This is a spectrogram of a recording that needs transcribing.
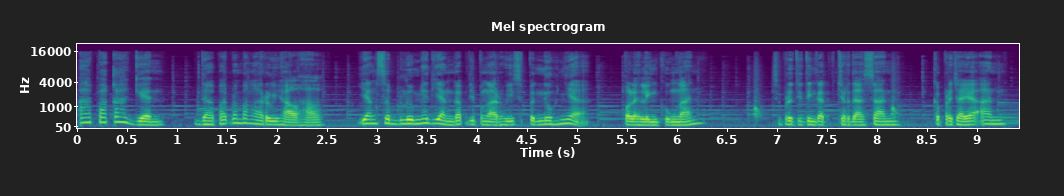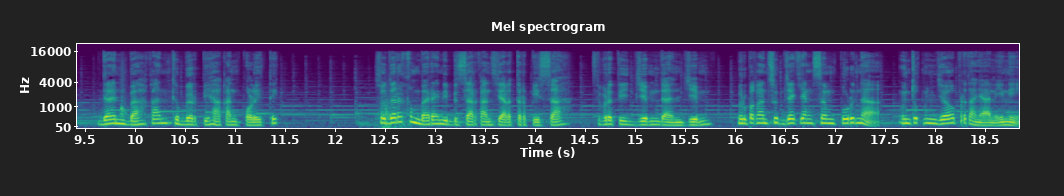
apakah gen dapat mempengaruhi hal-hal yang sebelumnya dianggap dipengaruhi sepenuhnya oleh lingkungan, seperti tingkat kecerdasan, kepercayaan, dan bahkan keberpihakan politik? Saudara kembar yang dibesarkan secara terpisah, seperti Jim dan Jim, merupakan subjek yang sempurna untuk menjawab pertanyaan ini.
